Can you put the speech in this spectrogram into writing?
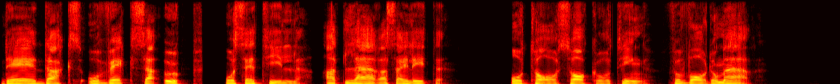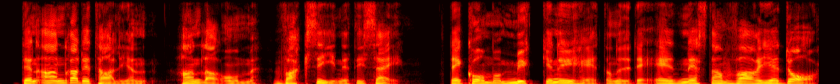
Det är dags att växa upp och se till att lära sig lite och ta saker och ting för vad de är. Den andra detaljen handlar om vaccinet i sig. Det kommer mycket nyheter nu. Det är nästan varje dag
